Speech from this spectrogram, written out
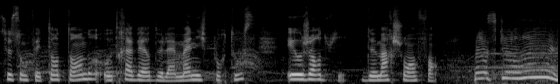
se sont fait entendre au travers de la manif pour tous et aujourd'hui de Marchons Enfants. Parce que oui,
